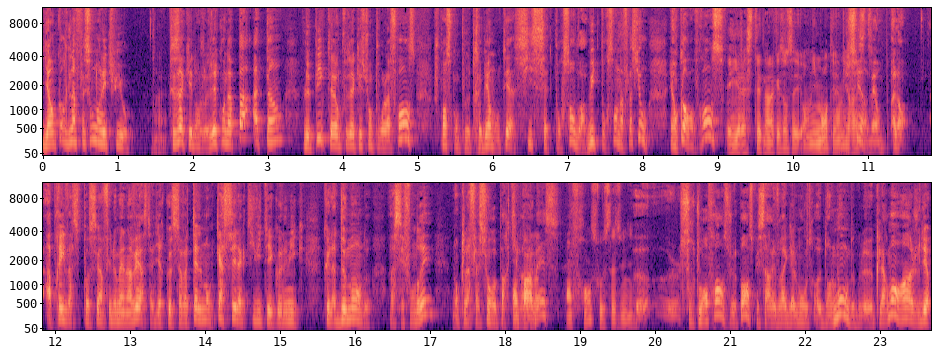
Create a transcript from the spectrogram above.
y a encore de l'inflation dans les tuyaux. C'est ça qui est dangereux. C'est-à-dire qu'on n'a pas atteint le pic. Tu as me posé la question pour la France. Je pense qu'on peut très bien monter à 6, 7%, voire 8% d'inflation. Et encore en France. Et y rester, dans la question, c'est on y monte et on y reste. mais alors, après, il va se passer un phénomène inverse, c'est-à-dire que ça va tellement casser l'activité économique que la demande va s'effondrer, donc l'inflation repartira à la baisse. En France ou aux États-Unis? Euh, surtout en France, je pense, mais ça arrivera également dans le monde, euh, clairement. Hein. Je veux dire,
